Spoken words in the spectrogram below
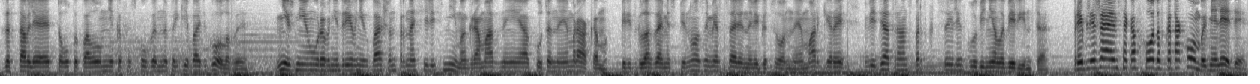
заставляя толпы паломников испуганно пригибать головы. Нижние уровни древних башен проносились мимо, громадные и окутанные мраком. Перед глазами Спиноза мерцали навигационные маркеры, ведя транспорт к цели в глубине лабиринта. «Приближаемся ко входу в катакомбы, миледи!»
